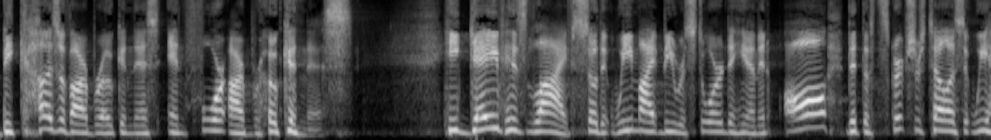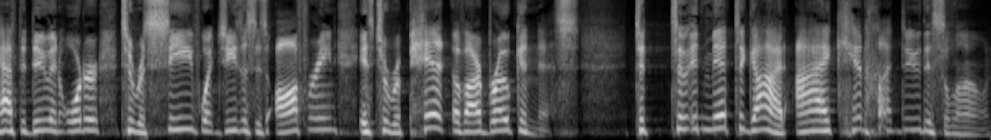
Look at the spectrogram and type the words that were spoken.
because of our brokenness and for our brokenness. He gave his life so that we might be restored to him. And all that the scriptures tell us that we have to do in order to receive what Jesus is offering is to repent of our brokenness, to, to admit to God, I cannot do this alone.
